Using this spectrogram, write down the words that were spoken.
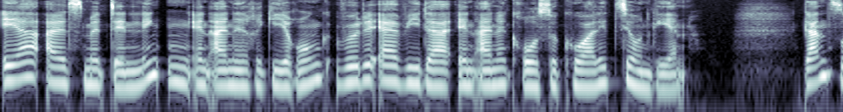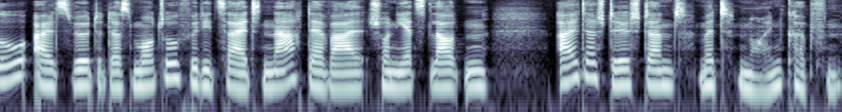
er als mit den Linken in eine Regierung würde er wieder in eine große Koalition gehen. Ganz so, als würde das Motto für die Zeit nach der Wahl schon jetzt lauten, alter Stillstand mit neuen Köpfen.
